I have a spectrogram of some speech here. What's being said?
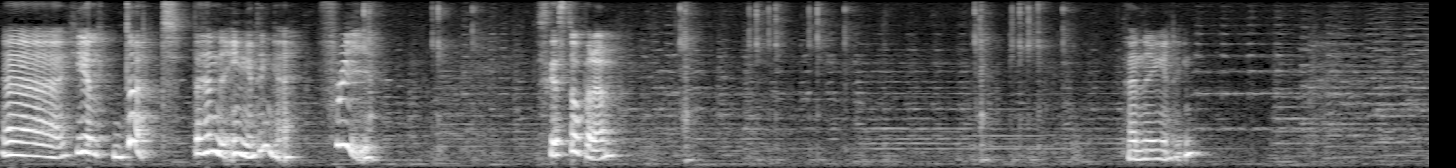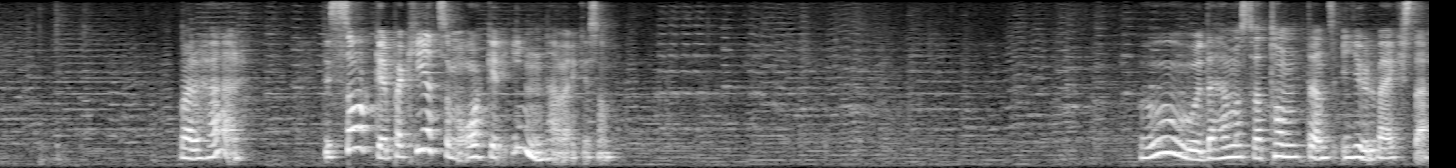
Eh, helt dött. Det händer ingenting här. Free. Ska jag stå på den? Händer ingenting. Vad är det här? Det är saker, paket som åker in här verkar som. Ooh, det här måste vara tomtens julverkstad.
